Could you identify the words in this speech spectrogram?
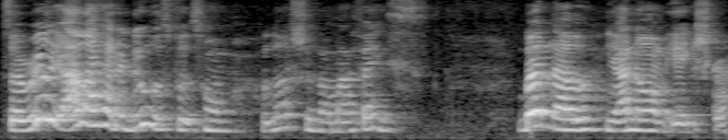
So really, all I had to do was put some lotion on my face. But no, y'all know I'm extra.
